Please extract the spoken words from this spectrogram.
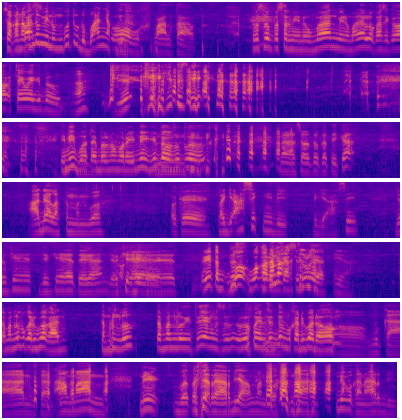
seakan-akan tuh minum gua tuh udah banyak gitu Oh, mantap. Terus lu pesen minuman, minumannya lu kasih ke cewek gitu. Hah? Ya, kayak gitu sih. Ini buat table nomor ini gitu Hmm. maksud lu. nah, suatu ketika ada lah temen gua. Oke. lagi asik nih di. Lagi asik. Joget joget ya kan? Joget. Ini tem gua gua pertama klarifikasi dulu ya. iya. Temen lu bukan gua kan? temen lu? Temen lu itu yang lu mention itu bukan gua dong. oh bukan bukan. Aman. Nih buat pacar Ardi aman bos tenang ini bukan Ardi.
